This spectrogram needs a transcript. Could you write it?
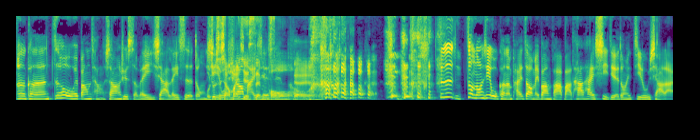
嗯，可能之后我会帮厂商去 survey 一下类似的东西。我就是想买一些 sample。就是这种东西，我可能拍照没办法把它太细节的东西记录下来，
